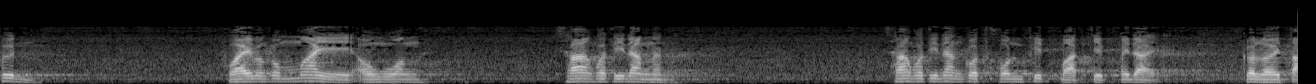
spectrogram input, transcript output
ขึ้น ไฟมันก็ไหม้เอางวง ช้างพระที่นั่งนั่นช้างพระที่นั่งก็ทนพิษบาดเจ็บไม่ได้ ก็เลยต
